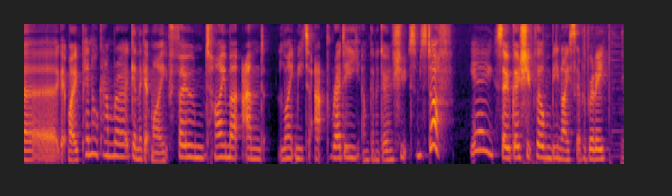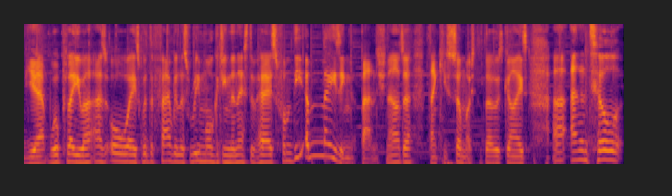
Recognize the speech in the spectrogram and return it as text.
uh, get my pinhole camera, going to get my phone timer and light meter app ready. I'm going to go and shoot some stuff. Yay! So go shoot film and be nice, everybody. Yeah, we'll play you out as always with the fabulous Remortgaging the Nest of Hairs from the amazing band Schnauzer. Thank you so much to those guys. Uh, and until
